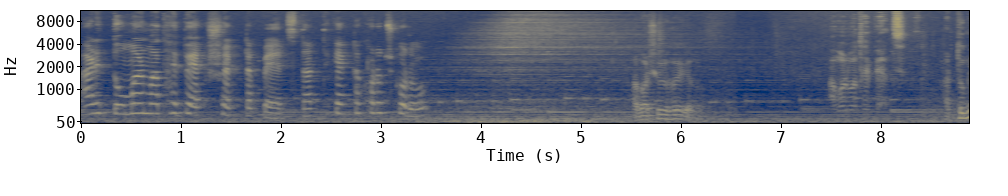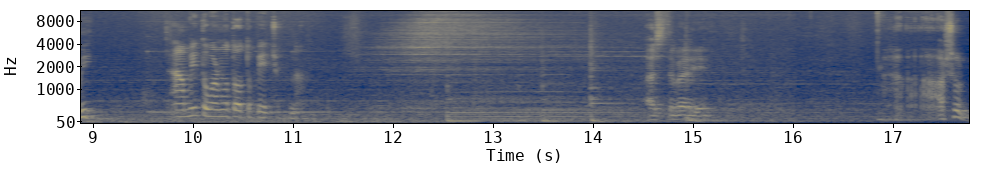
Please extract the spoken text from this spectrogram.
আরে তোমার মাথায় তো একশো একটা প্যাচ তার থেকে একটা খরচ করো। আবার শুরু হয়ে গেল। আমার মাথায় প্যাচ। আর তুমি? আমি তোমার মতো অত পেচুক না। আসতে পারি। আসুন।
